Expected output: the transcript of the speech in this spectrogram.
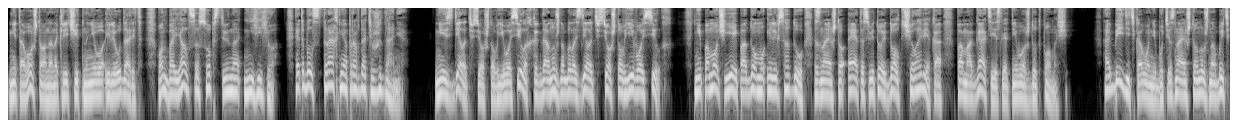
Не того, что она накричит на него или ударит. Он боялся, собственно, не ее. Это был страх не оправдать ожидания. Не сделать все, что в его силах, когда нужно было сделать все, что в его силах. Не помочь ей по дому или в саду, зная, что это святой долг человека – помогать, если от него ждут помощи. Обидеть кого-нибудь, зная, что нужно быть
